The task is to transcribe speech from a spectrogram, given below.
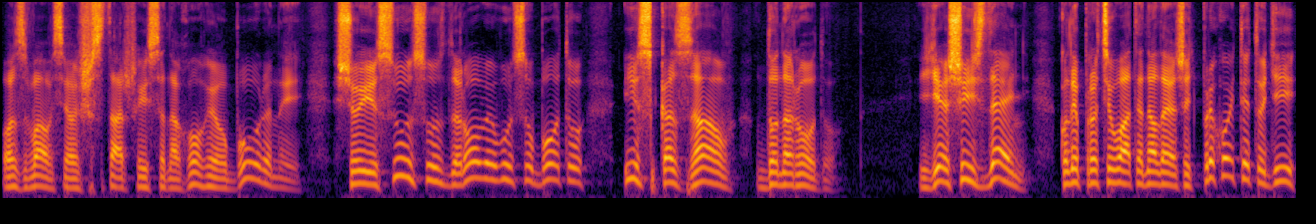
Озвався аж старший синагоги обурений, що Ісус уздоровив у суботу і сказав до народу: Є шість день, коли працювати належить, приходьте тоді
